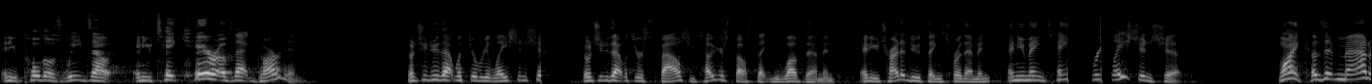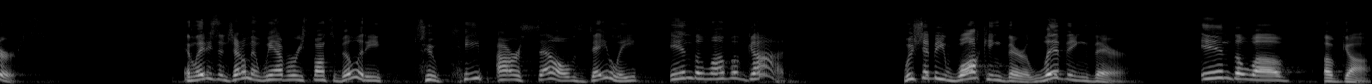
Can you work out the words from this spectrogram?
and you pull those weeds out and you take care of that garden. Don't you do that with your relationship? Don't you do that with your spouse? You tell your spouse that you love them and, and you try to do things for them and, and you maintain relationship. Why? Because it matters. And ladies and gentlemen, we have a responsibility to keep ourselves daily in the love of God. We should be walking there, living there, in the love of God.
